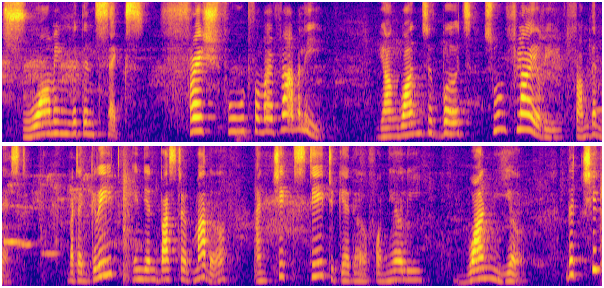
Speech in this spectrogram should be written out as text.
swarming with insects, fresh food for my family. Young ones of birds soon fly away from the nest. But a great Indian bustard mother and chick stay together for nearly one year. The chick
